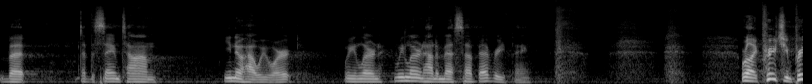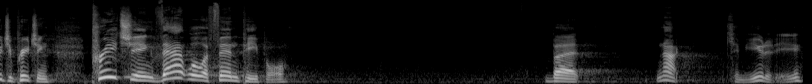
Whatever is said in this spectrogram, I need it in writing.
But at the same time, you know how we work. We learn, we learn how to mess up everything. We're like preaching, preaching, preaching. Preaching, that will offend people, but not community,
